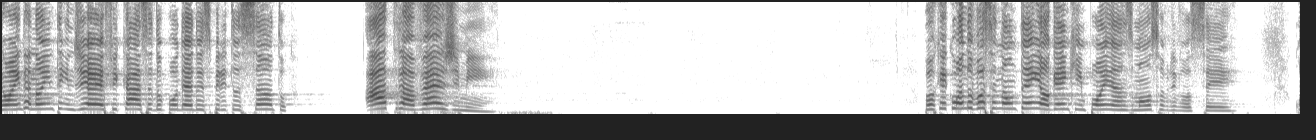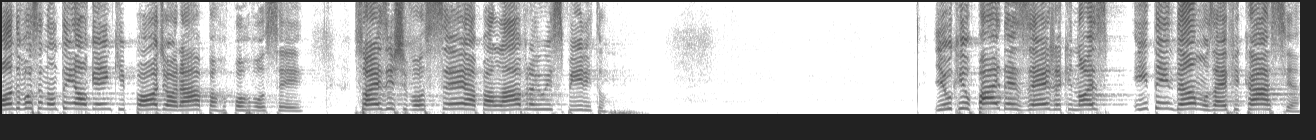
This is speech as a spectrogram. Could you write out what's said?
eu ainda não entendi a eficácia do poder do Espírito Santo através de mim. Porque quando você não tem alguém que impõe as mãos sobre você, quando você não tem alguém que pode orar por, por você, só existe você, a palavra e o Espírito. E o que o Pai deseja é que nós entendamos a eficácia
